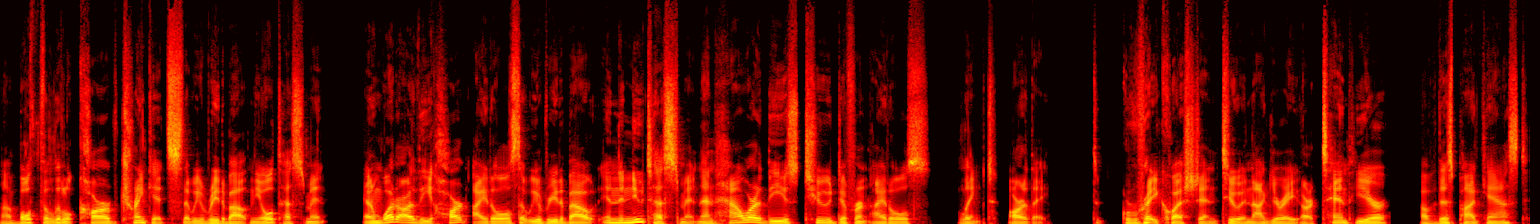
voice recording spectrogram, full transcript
Uh, both the little carved trinkets that we read about in the Old Testament and what are the heart idols that we read about in the New Testament? And how are these two different idols linked? Are they? It's a great question to inaugurate our 10th year of this podcast.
